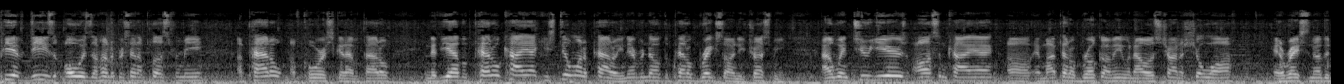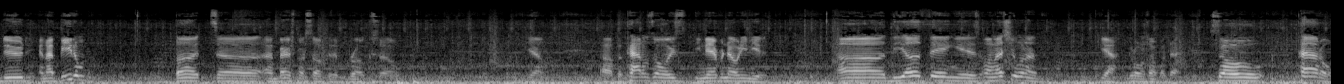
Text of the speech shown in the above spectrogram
PFD is always 100% a plus for me. A paddle, of course, you gotta have a paddle. And if you have a pedal kayak, you still want a paddle. You never know if the pedal breaks on you, trust me. I went two years, awesome kayak, uh, and my pedal broke on me when I was trying to show off and race another dude, and I beat him. But uh, I embarrassed myself because it broke, so yeah. Uh, but paddles always, you never know when you need it. Uh, the other thing is, unless you want to, yeah, we don't want to talk about that. So paddle,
